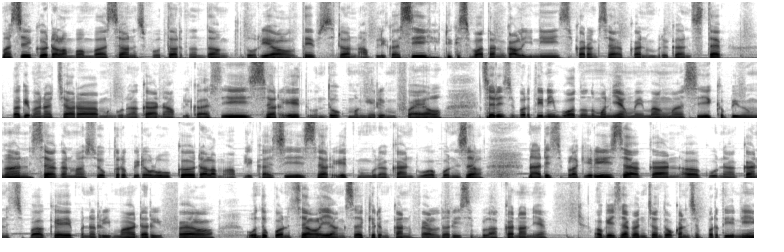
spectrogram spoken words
Masih ke dalam pembahasan seputar tentang tutorial, tips, dan aplikasi. Di kesempatan kali ini sekarang saya akan memberikan step Bagaimana cara menggunakan aplikasi ShareIt untuk mengirim file? Jadi seperti ini buat teman-teman yang memang masih kebingungan Saya akan masuk terlebih dahulu ke dalam aplikasi ShareIt menggunakan dua ponsel. Nah di sebelah kiri saya akan uh, gunakan sebagai penerima dari file Untuk ponsel yang saya kirimkan file dari sebelah kanan ya. Oke saya akan contohkan seperti seperti ini.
